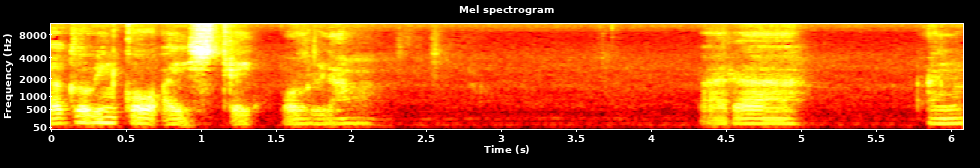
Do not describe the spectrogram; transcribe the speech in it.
Gagawin ko ay straight pour lang. Para ano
